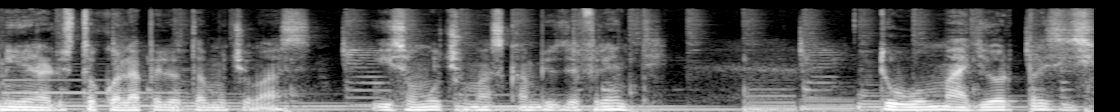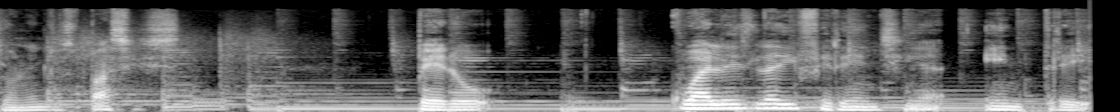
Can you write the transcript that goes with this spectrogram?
Millonarios tocó la pelota mucho más, hizo mucho más cambios de frente, tuvo mayor precisión en los pases. Pero, ¿cuál es la diferencia entre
